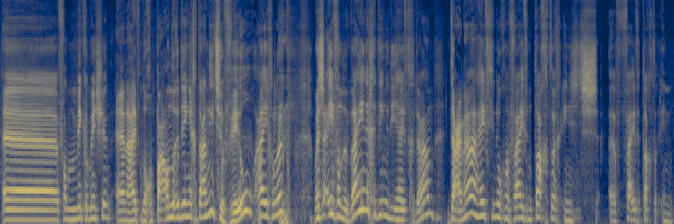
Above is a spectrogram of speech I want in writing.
Eh, van Mick Mission. En hij heeft nog een paar andere dingen gedaan. Niet zoveel eigenlijk. Maar het is een van de weinige dingen die hij heeft gedaan. Daarna heeft hij nog een 85 in, s- eh, 85 in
